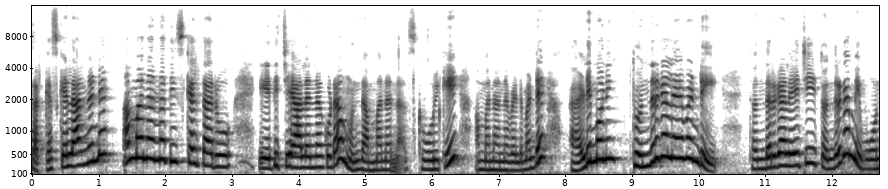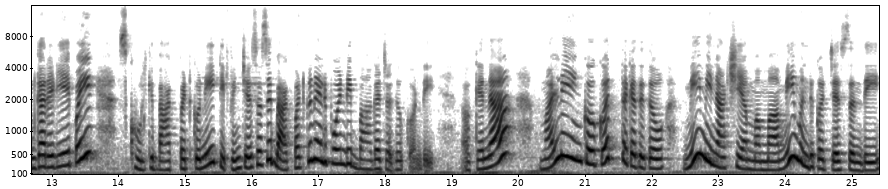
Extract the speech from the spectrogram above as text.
సర్కస్కి వెళ్ళాలంటే అమ్మ నాన్న తీసుకెళ్తారు. ఏది చేయాలన్నా కూడా ముందు అమ్మ నాన్న. స్కూల్కి అమ్మ నాన్న వెళ్ళమంటే ఎర్లీ మార్నింగ్ తొందరగా లేవండి. తొందరగా లేచి తొందరగా మీ ఓన్గా రెడీ అయిపోయి స్కూల్కి బ్యాగ్ పెట్టుకుని టిఫిన్ చేసేసి బ్యాగ్ పట్టుకుని వెళ్ళిపోయింది బాగా చదువుకోండి. ఓకేనా? మళ్ళీ ఇంకో కొత్త కథతో మీ మీనాక్షి అమ్మమ్మ మీ ముందుకు వచ్చేస్తుంది.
